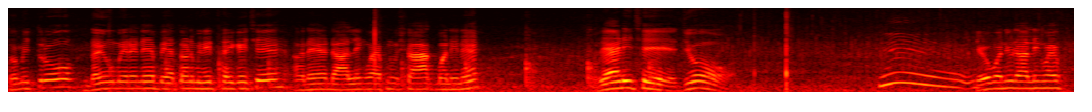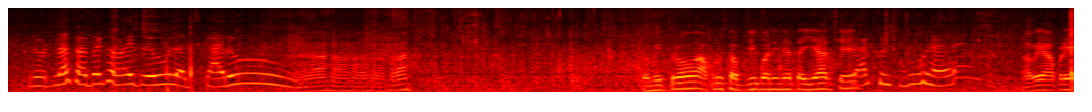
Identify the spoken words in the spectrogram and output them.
તો મિત્રો દહીં ઉમેરીને બે ત્રણ મિનિટ થઈ ગઈ છે અને ડાર્લિંગ વાઇફનું શાક બનીને રેડી છે. જો. કેવું બન્યું ડાર્લિંગ વાઇફ રોટલા સાથે ખવાય તેવું લચકારું. હા હા હા તો મિત્રો આપણું સબ્જી બનીને તૈયાર છે. ખુશ્બુ હે. હવે આપણે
